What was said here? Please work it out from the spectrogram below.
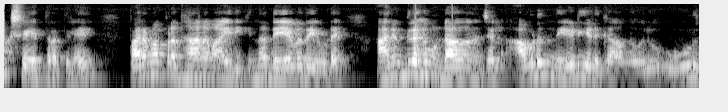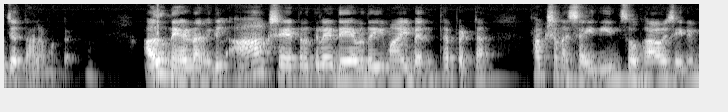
ക്ഷേത്രത്തിലെ പരമപ്രധാനമായിരിക്കുന്ന ദേവതയുടെ അനുഗ്രഹം ഉണ്ടാകുന്നതെന്ന് വെച്ചാൽ അവിടുന്ന് നേടിയെടുക്കാവുന്ന ഒരു ഊർജ തലമുണ്ട് അത് നേടണമെങ്കിൽ ആ ക്ഷേത്രത്തിലെ ദേവതയുമായി ബന്ധപ്പെട്ട ഭക്ഷണ ശൈലിയും സ്വഭാവ ശൈലിയും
